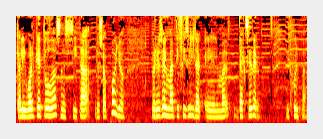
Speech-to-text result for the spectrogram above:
que al igual que todas necesita de su apoyo, pero es el más difícil de, de acceder? Disculpa.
